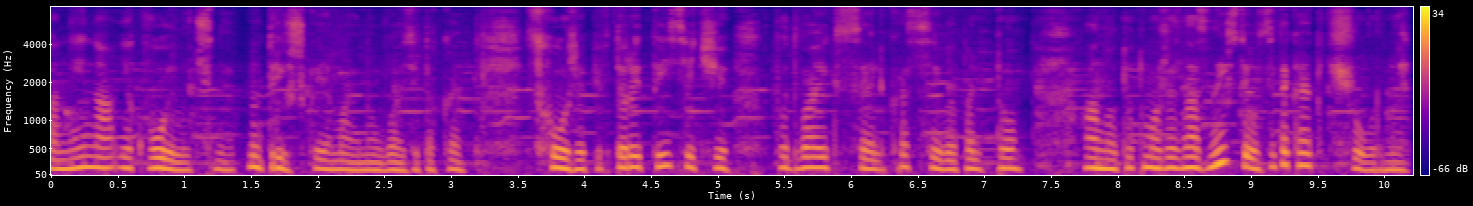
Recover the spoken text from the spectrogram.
тканина, як войлочне. Ну, трішки я маю на увазі таке схоже. Півтори тисячі по 2 XL. Красиве пальто. А ну тут може на знижці, оце таке як чорне.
